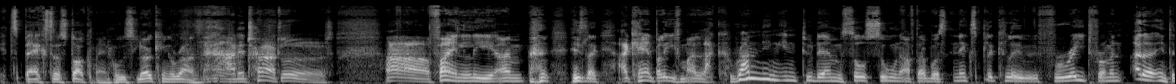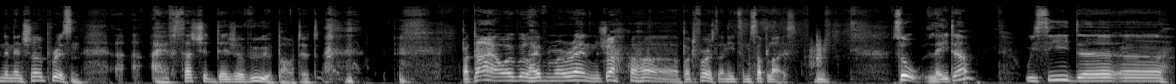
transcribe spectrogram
It's Baxter Stockman who's lurking around. Ah, the turtles. Ah, finally, I'm. he's like, I can't believe my luck running into them so soon after I was inexplicably freed from another interdimensional prison. I have such a deja vu about it. but now I will have my revenge. but first, I need some supplies. Hmm. So later, we see the uh,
